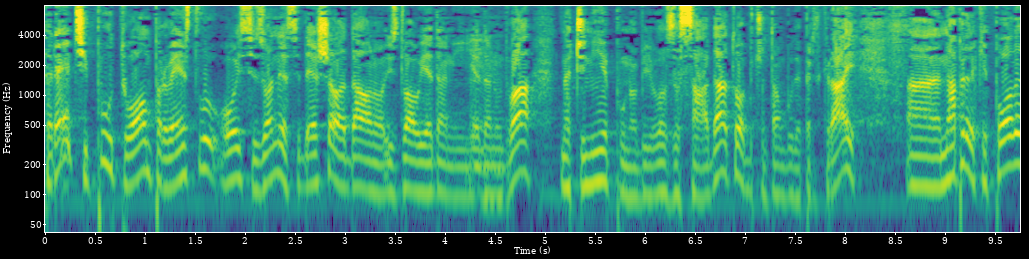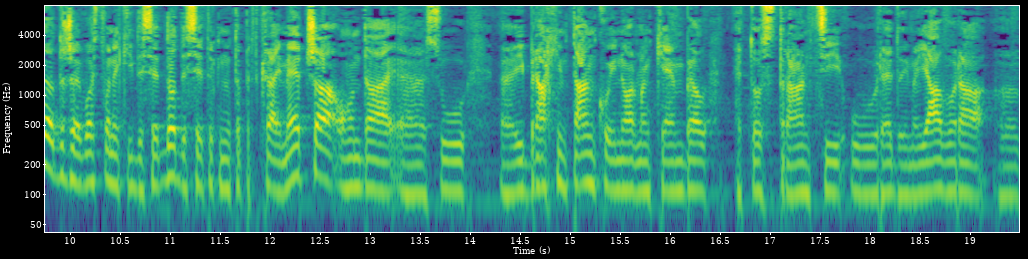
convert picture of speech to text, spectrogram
treći put u ovom prvenstvu u ovoj sezoni da se dešava da ono iz 2 u 1 i 1 u 2, znači nije puno bilo za sada, to obično tamo bude pred kraj. Uh, napredak je poveo, držao je vojstvo nekih 10 do 10 minuta pred kraj meča, onda uh, su uh, Ibrahim Tanko i Norman Campbell, eto stranci u redovima Javora, uh,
